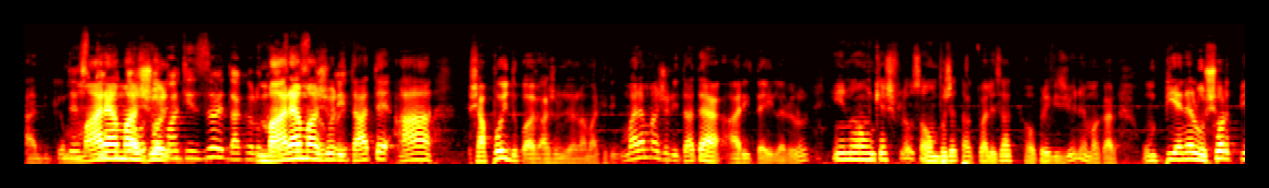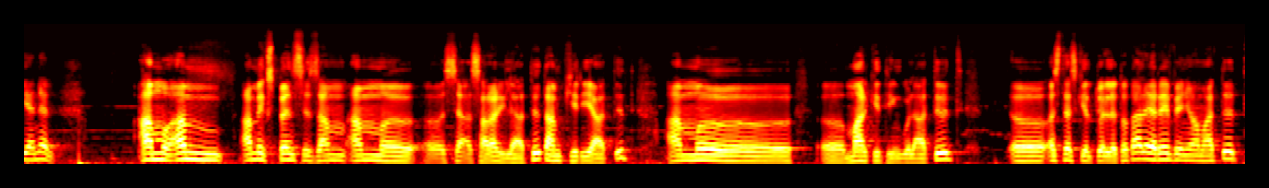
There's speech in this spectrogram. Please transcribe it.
Adică De marea, stocuri, de major... automatizări, dacă lucrezi marea cu stocuri. majoritate a și apoi după ajungem la marketing. Marea majoritate a, a retailerilor, ei nu au un cash flow sau un buget actualizat, au o previziune măcar, un PNL, un short PNL. Am, am, am expenses, am, am uh, uh, sa- salariile atât, am chirie atât, am uh, uh, marketingul atât, uh, astea sunt cheltuielile totale, revenue am atât,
